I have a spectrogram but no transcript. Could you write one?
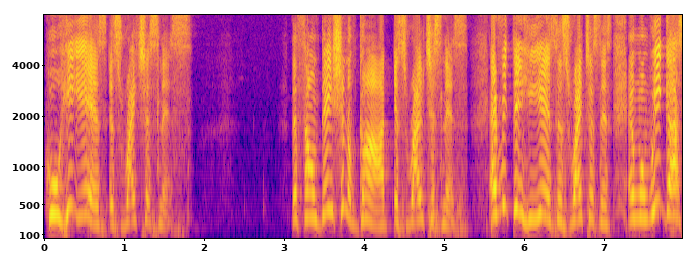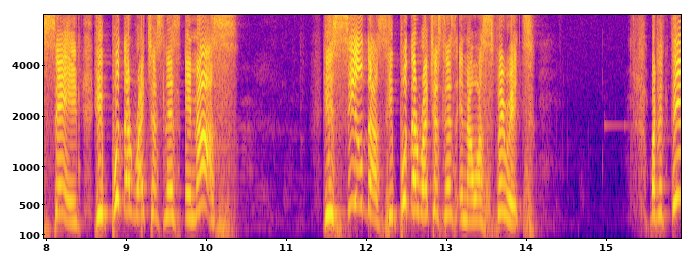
Who He is is righteousness. The foundation of God is righteousness. Everything He is is righteousness. And when we got saved, He put that righteousness in us. He sealed us, He put that righteousness in our spirit. But the thing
